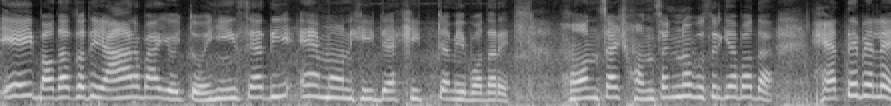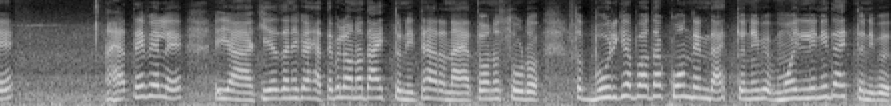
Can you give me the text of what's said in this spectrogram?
এই বদা যদি আর বাই হইতো, হিসা দি এমন হিডা হিট্টামে বদারে। হনচাই হনচান্ন বছর গিয়া বদা। হেতে বেলে হাতে পেলে ইয়া, কি জানি কয়, হাতে পেলে অন দায়িত্ব নিতে হারে না, এত অন ছোড়ো তো বুড়িকে বদা কোন দিন দায়িত্ব নিবে? মরলিনি দায়িত্ব নিবে?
